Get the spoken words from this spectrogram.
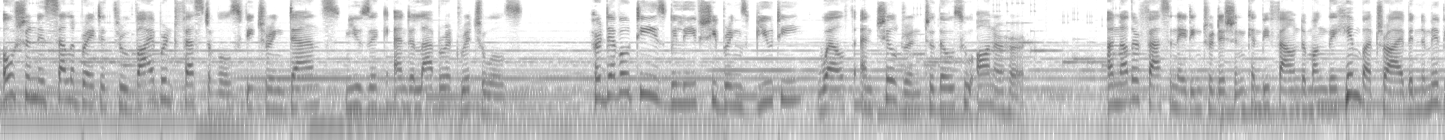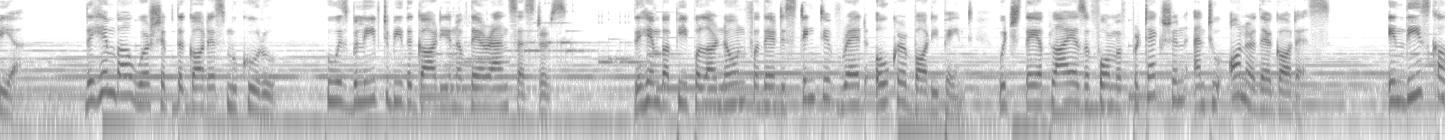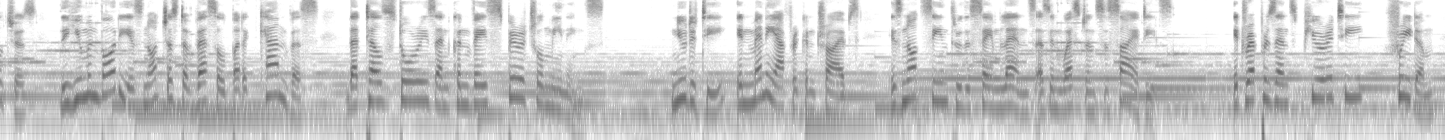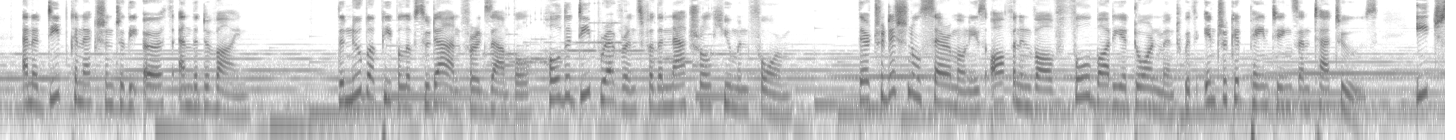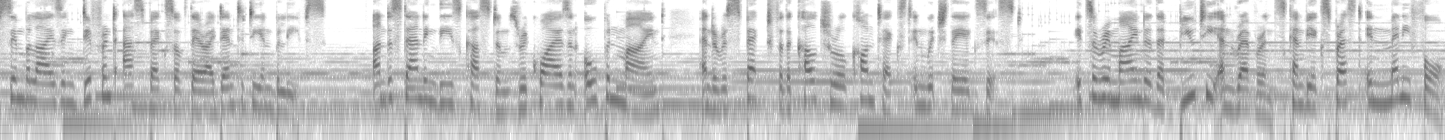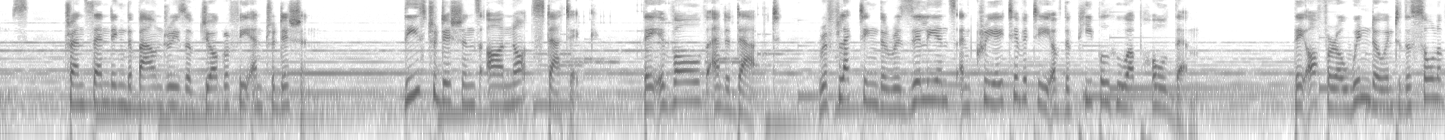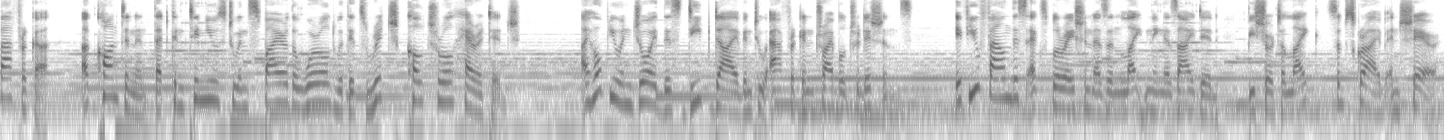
Oshun is celebrated through vibrant festivals featuring dance, music, and elaborate rituals. Her devotees believe she brings beauty, wealth, and children to those who honor her. Another fascinating tradition can be found among the Himba tribe in Namibia. The Himba worship the goddess Mukuru, who is believed to be the guardian of their ancestors. The Himba people are known for their distinctive red ochre body paint, which they apply as a form of protection and to honor their goddess. In these cultures, the human body is not just a vessel but a canvas that tells stories and conveys spiritual meanings. Nudity, in many African tribes, is not seen through the same lens as in Western societies. It represents purity, freedom, and a deep connection to the earth and the divine. The Nuba people of Sudan, for example, hold a deep reverence for the natural human form. Their traditional ceremonies often involve full-body adornment with intricate paintings and tattoos, each symbolizing different aspects of their identity and beliefs. Understanding these customs requires an open mind and a respect for the cultural context in which they exist. It's a reminder that beauty and reverence can be expressed in many forms, transcending the boundaries of geography and tradition. These traditions are not static. They evolve and adapt, reflecting the resilience and creativity of the people who uphold them. They offer a window into the soul of Africa, a continent that continues to inspire the world with its rich cultural heritage. I hope you enjoyed this deep dive into African tribal traditions. If you found this exploration as enlightening as I did, be sure to like, subscribe, and share.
